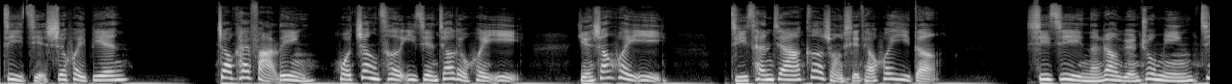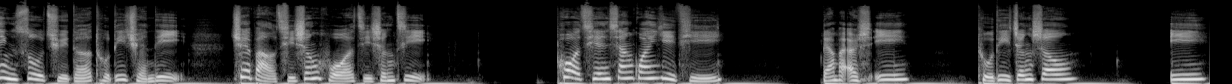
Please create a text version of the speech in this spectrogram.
即解释汇编，召开法令或政策意见交流会议、研商会议及参加各种协调会议等，希冀能让原住民尽速取得土地权利，确保其生活及生计。破迁相关议题两百二十一，土地征收一。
